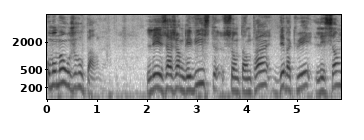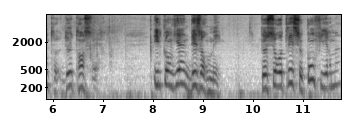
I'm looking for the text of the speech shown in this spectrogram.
Au moment où je vous parle, les agents grévistes sont en train d'évacuer les centres de transfert. Il convient désormais que ce retrait se confirme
